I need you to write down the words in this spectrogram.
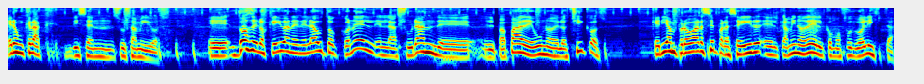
Era un crack, dicen sus amigos. Eh, dos de los que iban en el auto con él, en la Surán del papá de uno de los chicos, querían probarse para seguir el camino de él como futbolista.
